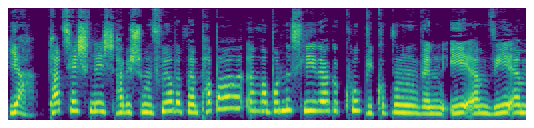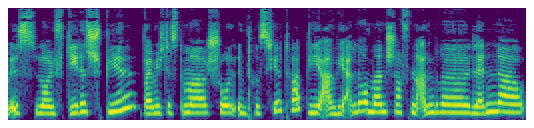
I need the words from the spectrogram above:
Ja, tatsächlich habe ich schon früher mit meinem Papa immer Bundesliga geguckt. Wir gucken, wenn EM, WM ist, läuft jedes Spiel, weil mich das immer schon interessiert hat, wie, wie andere Mannschaften, andere Länder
